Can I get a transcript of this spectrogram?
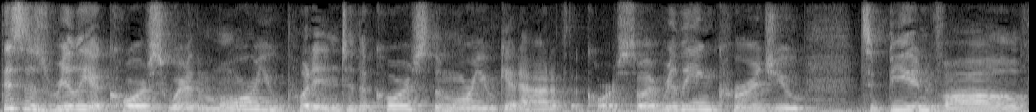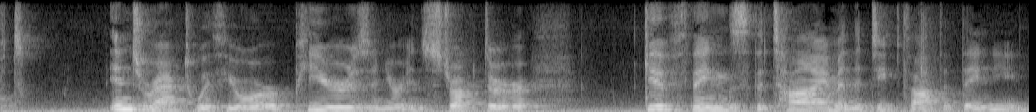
this is really a course where the more you put into the course, the more you get out of the course. So I really encourage you to be involved, interact with your peers and your instructor, give things the time and the deep thought that they need.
